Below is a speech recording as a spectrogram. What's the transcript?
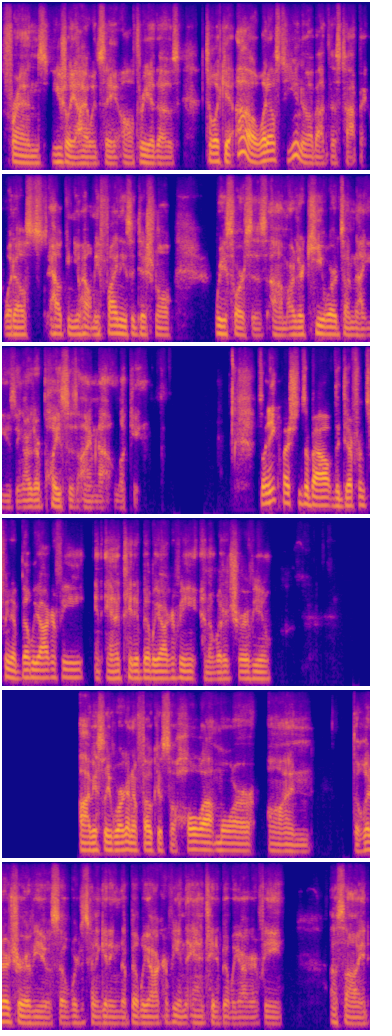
friends, usually I would say all three of those, to look at, oh, what else do you know about this topic? What else, how can you help me find these additional resources? Um, are there keywords I'm not using? Are there places I'm not looking? So any questions about the difference between a bibliography, an annotated bibliography, and a literature review? Obviously, we're going to focus a whole lot more on the literature review. So we're just going to getting the bibliography and the annotated bibliography aside.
